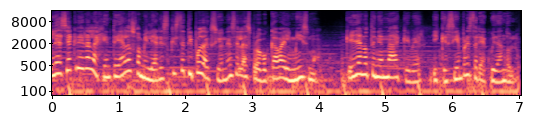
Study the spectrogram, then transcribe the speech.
Le hacía creer a la gente y a los familiares que este tipo de acciones se las provocaba él mismo, que ella no tenía nada que ver y que siempre estaría cuidándolo.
